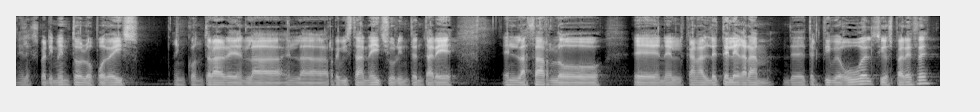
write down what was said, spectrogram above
El experimento lo podéis encontrar en la, en la revista Nature. Intentaré enlazarlo eh, en el canal de Telegram de Detective Google, si os parece.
